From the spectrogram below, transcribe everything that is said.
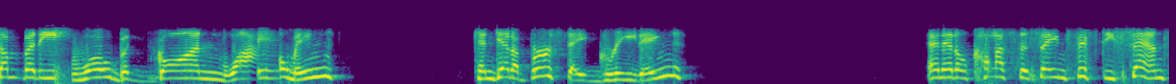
somebody woebegone Wyoming can get a birthday greeting and it'll cost the same 50 cents.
